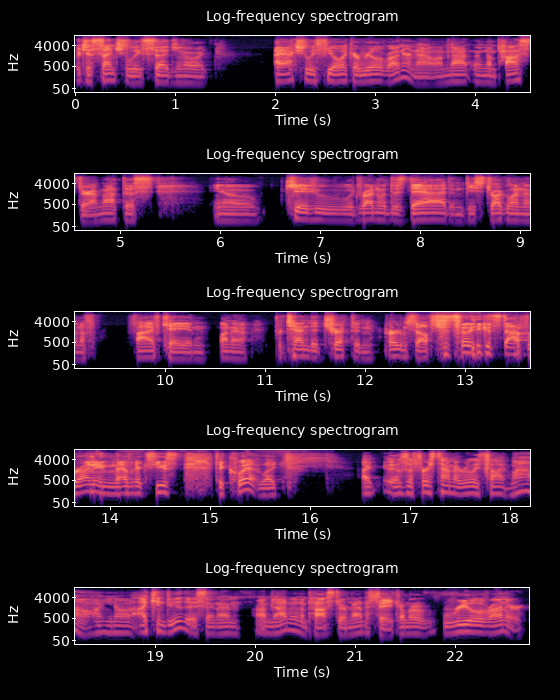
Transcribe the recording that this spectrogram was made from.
which essentially said, you know, I actually feel like a real runner now. I'm not an imposter. I'm not this, you know, kid who would run with his dad and be struggling in a 5K and want to pretend to trip and hurt himself just so he could stop running and have an excuse to quit. Like, I, that was the first time I really thought, wow, you know, I can do this, and I'm I'm not an imposter. I'm not a fake. I'm a real runner,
